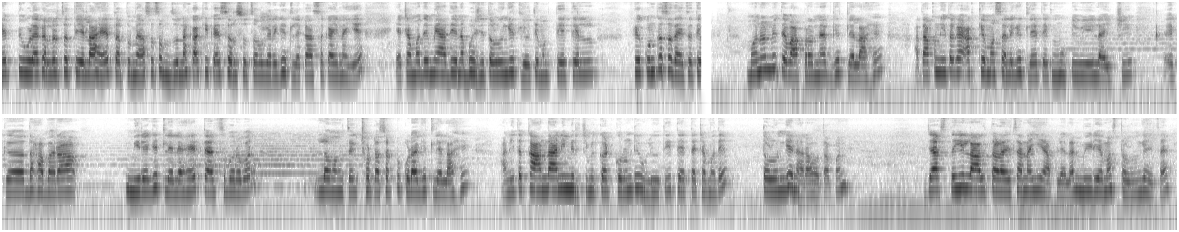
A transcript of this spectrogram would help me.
हे पिवळ्या कलरचं तेल आहे तर तुम्ही असं समजू नका की काही सरसोचं वगैरे घेतलं का असं काही नाही आहे याच्यामध्ये मी आधी ना भजी तळून घेतली होती मग ते तेल फेकून कसं द्यायचं ते म्हणून मी ते वापरण्यात घेतलेलं आहे. आता आपण इथं काय अख्खे मसाले घेतले आहेत एक मोठी इलायची एक दहा बारा मिरे घेतलेले आहेत. त्याचबरोबर लवंगचा एक छोटासा तुकडा घेतलेला आहे. आणि इथं कांदा आणि मिरची मी कट करून ठेवली होती ते त्याच्यामध्ये तळून घेणार आहोत आपण. जास्तही लाल तळायचा नाही आहे आपल्याला मीडियमच तळून घ्यायचा आहे.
